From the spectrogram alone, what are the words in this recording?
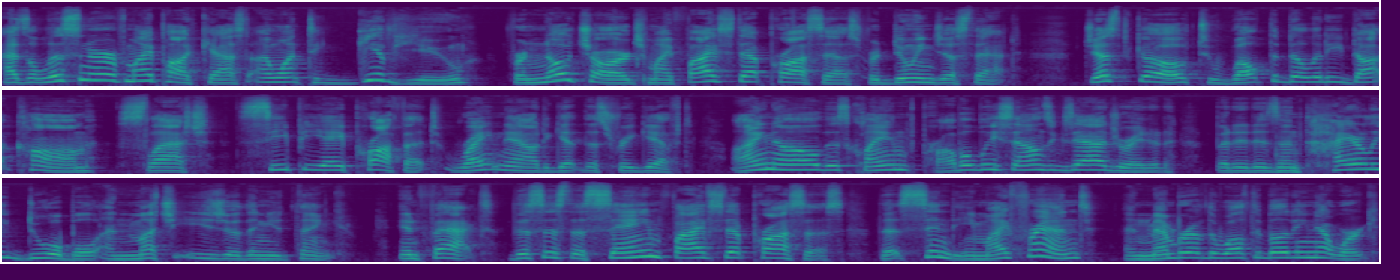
As a listener of my podcast, I want to give you, for no charge, my five step process for doing just that. Just go to wealthability.com slash CPA profit right now to get this free gift. I know this claim probably sounds exaggerated, but it is entirely doable and much easier than you'd think. In fact, this is the same five step process that Cindy, my friend and member of the Wealthability Network,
